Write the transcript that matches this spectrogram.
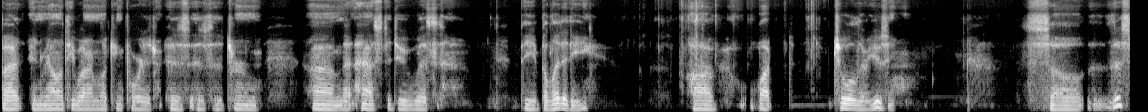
but in reality, what I'm looking for is, is, is a term um, that has to do with the validity of what tool they're using. So this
